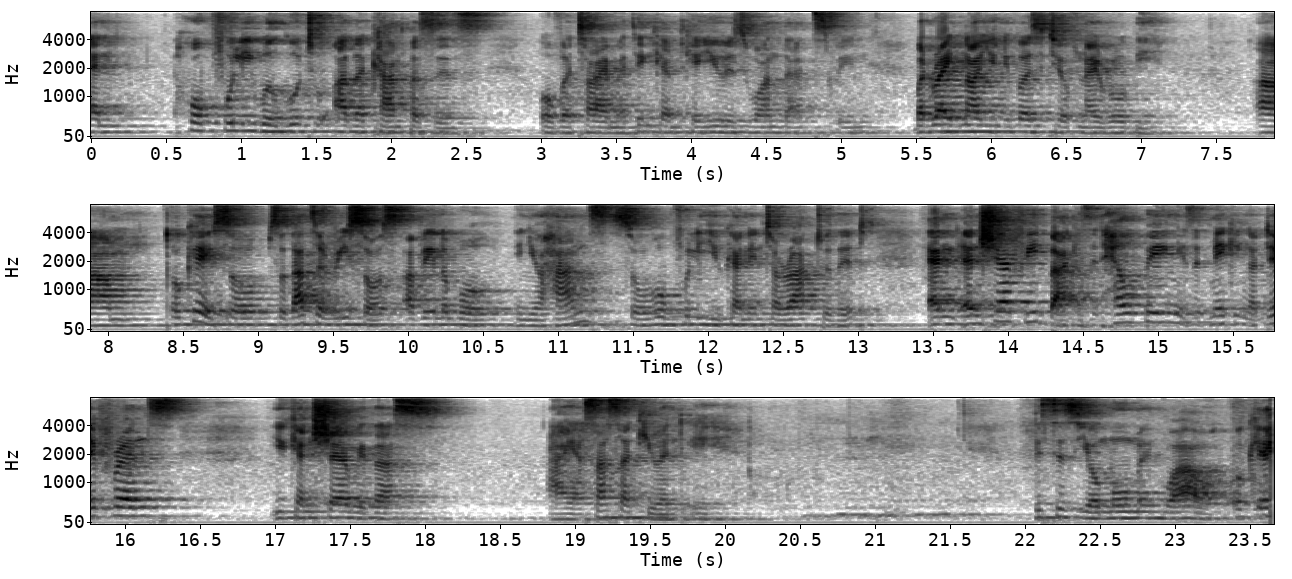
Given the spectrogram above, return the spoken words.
and hopefully will go to other campuses over time. I think MKU is one that's been, but right now University of Nairobi. Um, okay, so so that's a resource available in your hands. So hopefully you can interact with it and and share feedback. Is it helping? Is it making a difference? You can share with us. Aya sasa Q&A. This is your moment. Wow. Okay.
